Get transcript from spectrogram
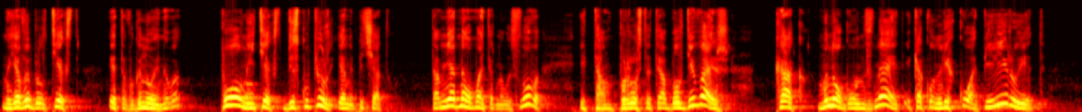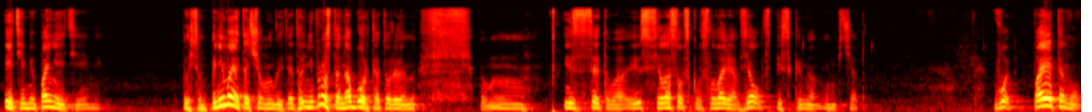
но я выбрал текст этого Гнойного, полный текст, без купюр я напечатал, там ни одного матерного слова, и там просто ты обалдеваешь, как много он знает и как он легко оперирует этими понятиями. То есть он понимает, о чем он говорит. Это не просто набор, который он из этого, из философского словаря взял список имен и напечатал. Вот, поэтому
